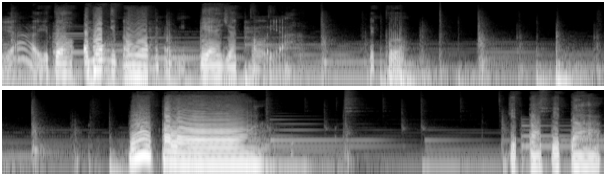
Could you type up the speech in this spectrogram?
ya itu omongin omongin omongin. Dia gentle ya. Itu ya kalau kita tidak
